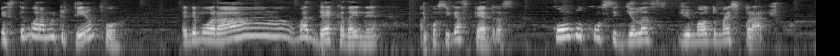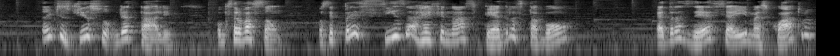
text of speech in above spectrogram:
E se demorar muito tempo, vai demorar uma década aí, né? a conseguir as pedras. Como consegui-las de modo mais prático? Antes disso, um detalhe. Observação. Você precisa refinar as pedras, tá bom? Pedras S aí, mais 4.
